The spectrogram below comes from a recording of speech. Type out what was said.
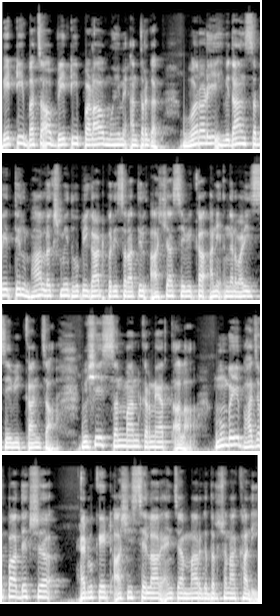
बेटी बचाव बेटी पढाव मोहिमेअंतर्गत वरळी विधानसभेतील महालक्ष्मी धोपीघाट परिसरातील आशा सेविका आणि अंगणवाडी सेविकांचा विशेष सन्मान करण्यात आला. मुंबई भाजपा अध्यक्ष ॲडव्होकेट आशिष सेलार यांच्या मार्गदर्शनाखाली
